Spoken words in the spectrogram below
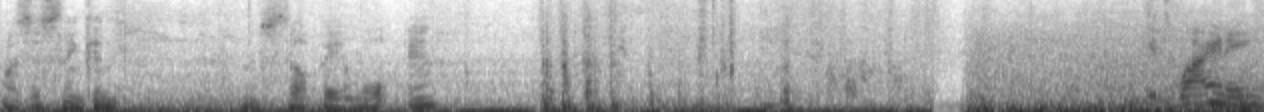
I was just thinking, we'll stop here and walk down. It's raining.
